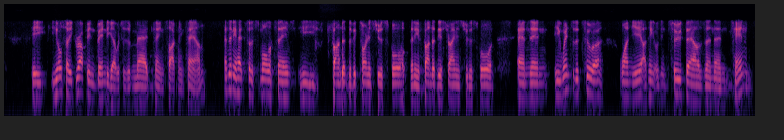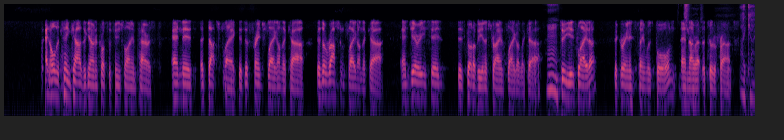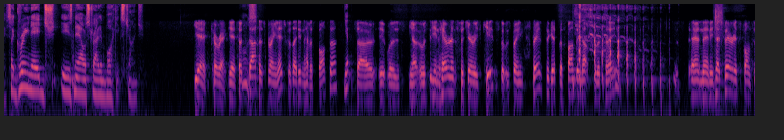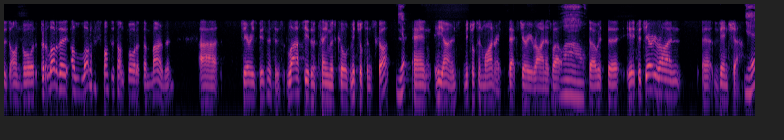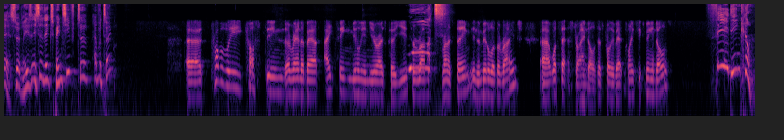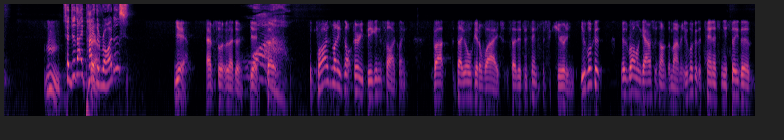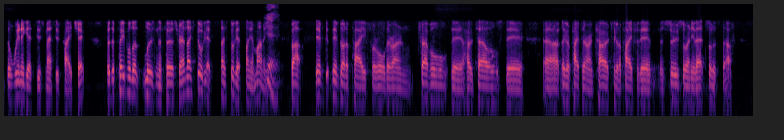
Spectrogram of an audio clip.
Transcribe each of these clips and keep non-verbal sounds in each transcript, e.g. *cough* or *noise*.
He he also he grew up in Bendigo, which is a mad keen cycling town, and then he had sort of smaller teams. He funded the Victorian Institute of Sport, then he funded the Australian Institute of Sport, and then he went to the tour one year. I think it was in 2010, and all the team cars are going across the finish line in Paris. And there's a Dutch flag, there's a French flag on the car, there's a Russian flag on the car. And Gerry said, "There's got to be an Australian flag on the car." Hmm. Two years later, the Green Edge team was born, and they were at the Tour de France. Okay, so Green Edge is now Australian Bike Exchange. Yeah, correct. Yeah, so it started as Green Edge because they didn't have a sponsor. Yep. So it was, you know, it was the inheritance for Gerry's kids that was being to get the funding up for the team. *laughs* and then he had various sponsors on board, but a lot of the a lot of the sponsors on board at the moment are Gerry's businesses. Last year the team was called Mitchelton Scott, Yep. and he owns Mitchelton Winery. That's Gerry Ryan as well. Wow. So it's a it's a Gerry Ryan uh, venture. Yeah, certainly. Is, is it expensive to have a team? Uh, probably costing around about 18 million euros per year to run run a team in the middle of the range. Uh, what's that in Australian dollars? That's probably about 26 million dollars. Fair income. Hmm. So do they pay Fair. the riders? Yeah, absolutely they do. Yeah. So Wow. the prize money's not very big in cycling, but they all get a wage, so there's a sense of security. You look at there's Roland Garros is on at the moment. You look at the tennis and you see the the winner gets this massive paycheck, but the people that lose in the first round they still get they still get plenty of money. Yeah. But they've they've got to pay for all their own travel, their hotels, their uh, they've got to pay for their own coach, they've got to pay for their masseuse or any of that sort of stuff.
